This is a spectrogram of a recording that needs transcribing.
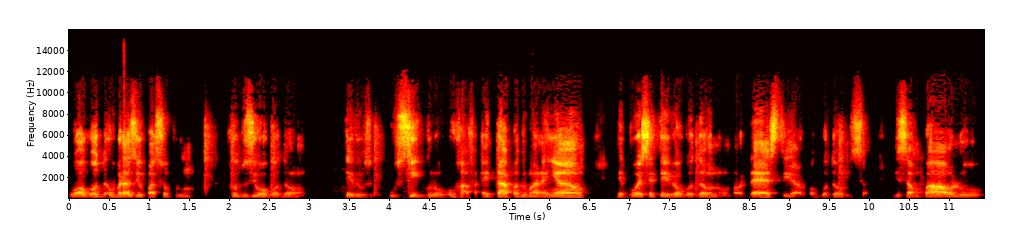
O, algodão, o Brasil passou por um, produziu algodão, teve o, o ciclo, a etapa do Maranhão, depois você teve algodão no Nordeste, algodão de São Paulo,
